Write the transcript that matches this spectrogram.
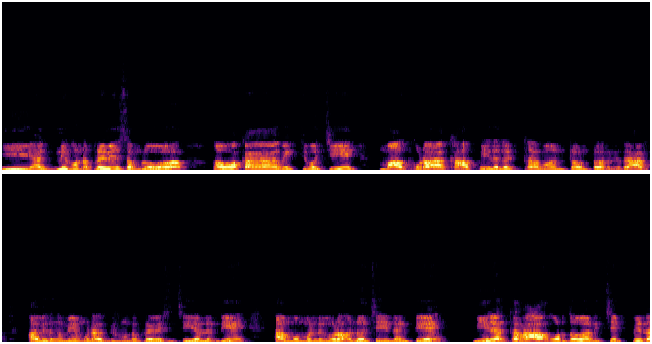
ఈ అగ్నిగుండ ప్రవేశంలో ఒక వ్యక్తి వచ్చి మాకు కూడా ఆ కాపు ఈద కట్టామంటూ ఉంటారు కదా. ఆ విధంగా మేము కూడా అగ్నిగుండ ప్రవేశం చేయాలండి. ఆ మమ్మల్ని కూడా అలో చేయండి అంటే మీరంతా రాకూడదు అని చెప్పిన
